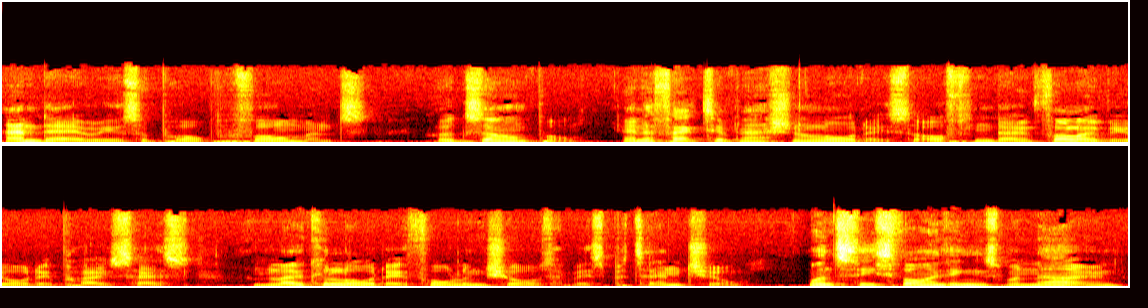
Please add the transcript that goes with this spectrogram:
and areas of poor performance. For example, ineffective national audits that often don't follow the audit process and local audit falling short of its potential. Once these findings were known,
